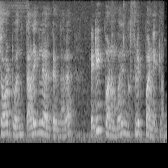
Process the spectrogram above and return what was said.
ஷாட் வந்து தலைகீழ இருக்கிறதுனால எடிட் பண்ணும்போது நீங்கள் ஃப்ளிப் பண்ணிக்கலாம்.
